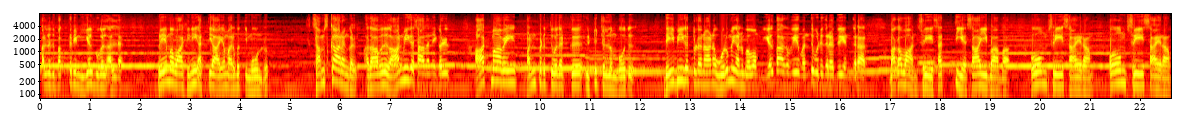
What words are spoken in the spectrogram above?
அல்லது பக்தரின் இயல்புகள் அல்ல. பிரேமவாகினி அத்தியாயம் அறுபத்தி மூன்று சம்ஸ்காரங்கள் அதாவது ஆன்மீக சாதனைகள் ஆத்மாவை பண்படுத்துவதற்கு இட்டுச் செல்லும் போது தெய்வீகத்துடனான ஒருமை அனுபவம் இயல்பாகவே வந்து விடுகிறது என்கிறார் பகவான் ஸ்ரீ சத்திய சாயி பாபா. ஓம் ஸ்ரீ சாய்ராம். ஓம் ஸ்ரீ சாய்ராம்.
